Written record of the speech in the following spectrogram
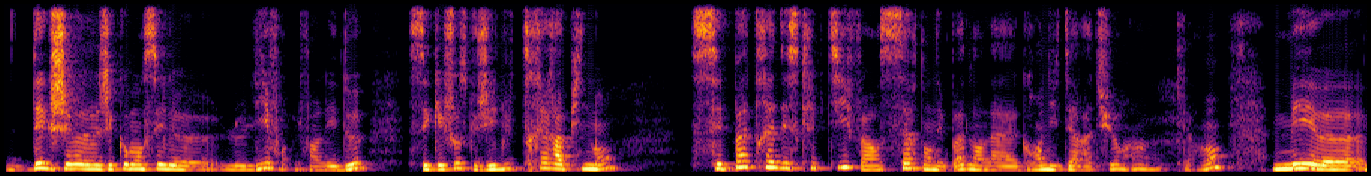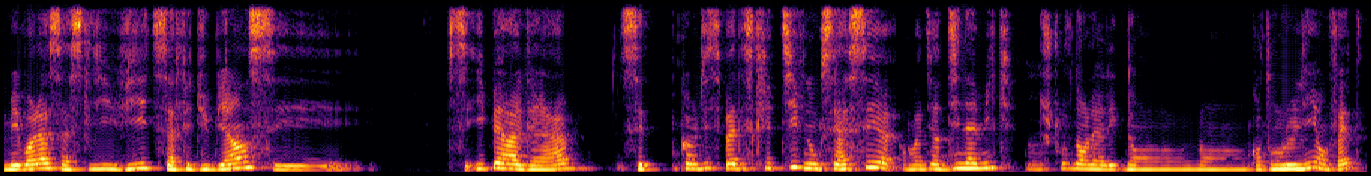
dès que j'ai commencé le, le, livre, enfin les deux, c'est quelque chose que j'ai lu très rapidement. C'est pas très descriptif. Alors certes, on n'est pas dans la grande littérature, hein, clairement, mais euh, mais voilà, ça se lit vite, ça fait du bien, c'est c'est hyper agréable. C'est comme je dis, c'est pas descriptif, donc c'est assez, on va dire, dynamique. Mm. Je trouve dans la dans, dans quand on le lit en fait,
